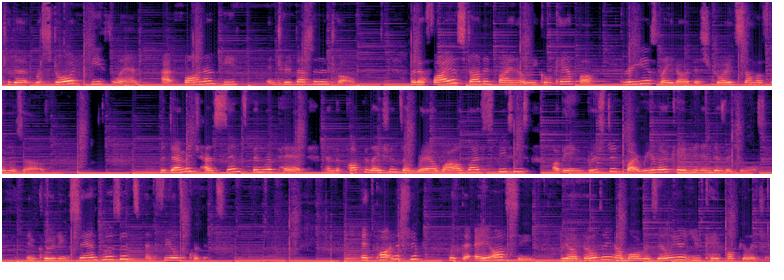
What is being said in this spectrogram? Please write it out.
to the restored heathland at Farnham Heath in 2012, but a fire started by an illegal camper three years later destroyed some of the reserve. The damage has since been repaired and the populations of rare wildlife species are being boosted by relocated individuals, including sand lizards and field crickets. In partnership with the ARC, we are building a more resilient UK population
